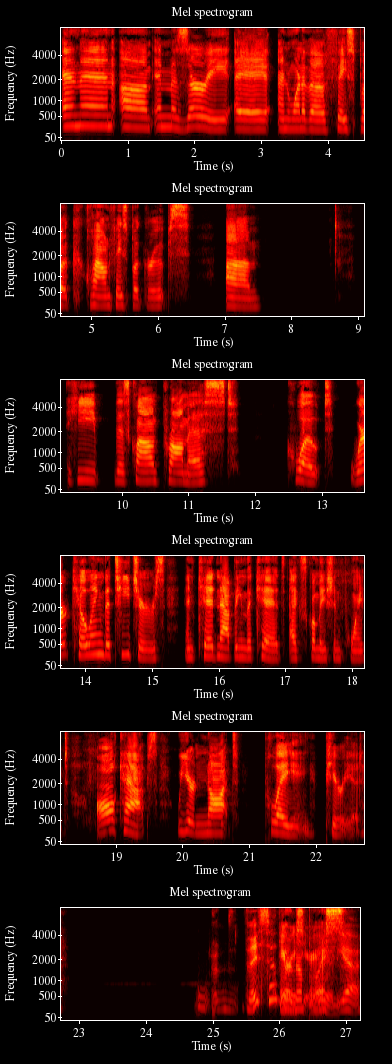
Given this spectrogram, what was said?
and then um in missouri a and one of the facebook clown facebook groups um he this clown promised quote we're killing the teachers and kidnapping the kids exclamation point all caps we are not playing period they said Very they're not serious. playing. Yeah.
